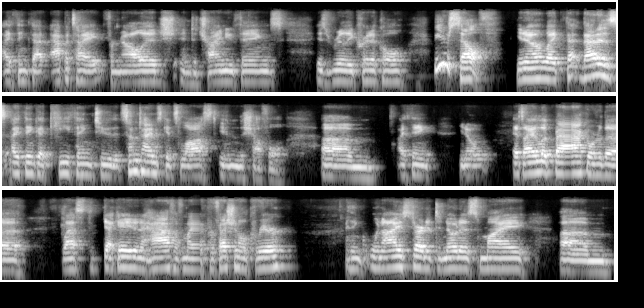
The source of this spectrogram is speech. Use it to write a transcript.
i think that appetite for knowledge and to try new things is really critical. Be yourself you know like that that is i think a key thing too that sometimes gets lost in the shuffle. Um, i think you know as i look back over the last decade and a half of my professional career i think when i started to notice my um,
